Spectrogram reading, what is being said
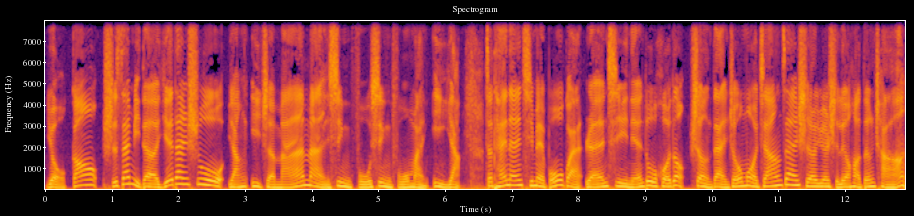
有高十三米的椰蛋树，洋溢着满满幸福、幸福满意呀！这台南奇美博物馆人气年度活动圣诞周末将在十二月十六号登场，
